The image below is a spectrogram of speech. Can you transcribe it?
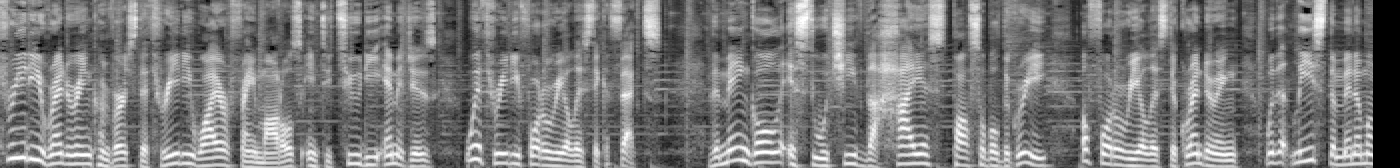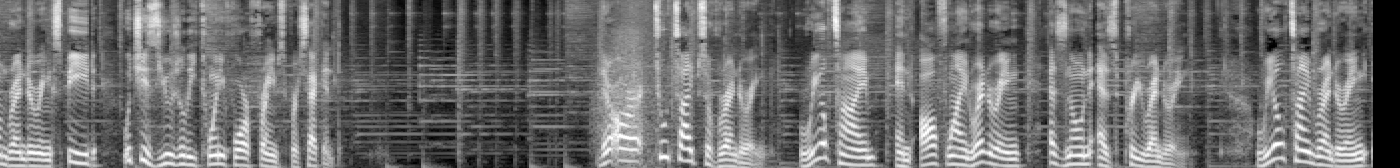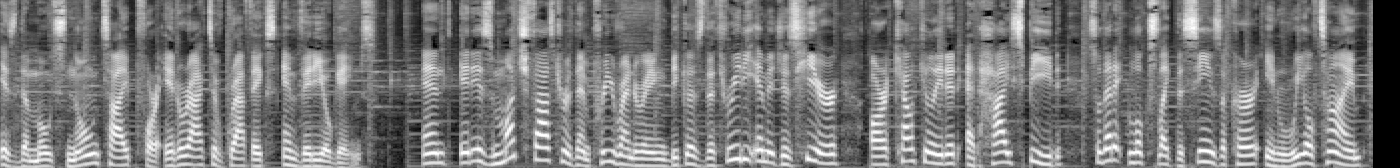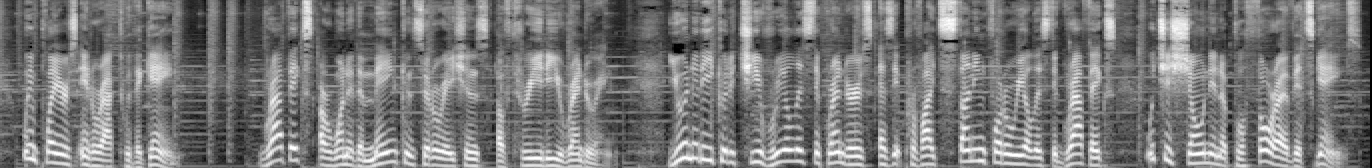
3D rendering converts the 3D wireframe models into 2D images with 3D photorealistic effects. The main goal is to achieve the highest possible degree of photorealistic rendering with at least the minimum rendering speed, which is usually 24 frames per second. There are two types of rendering real time and offline rendering, as known as pre rendering. Real time rendering is the most known type for interactive graphics and video games. And it is much faster than pre rendering because the 3D images here are calculated at high speed so that it looks like the scenes occur in real time when players interact with the game. Graphics are one of the main considerations of 3D rendering. Unity could achieve realistic renders as it provides stunning photorealistic graphics, which is shown in a plethora of its games.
